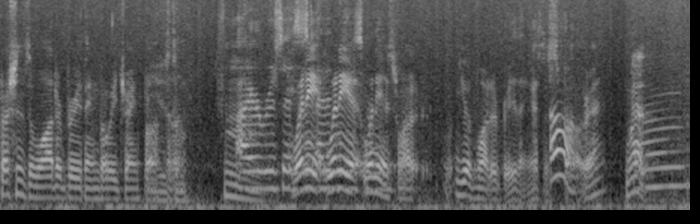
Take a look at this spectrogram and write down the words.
potions of water breathing, but we drank both Used of them. Them. Fire resist. When he I when he didn't when he has water, you have water breathing as a oh. spell, right? I'm um,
